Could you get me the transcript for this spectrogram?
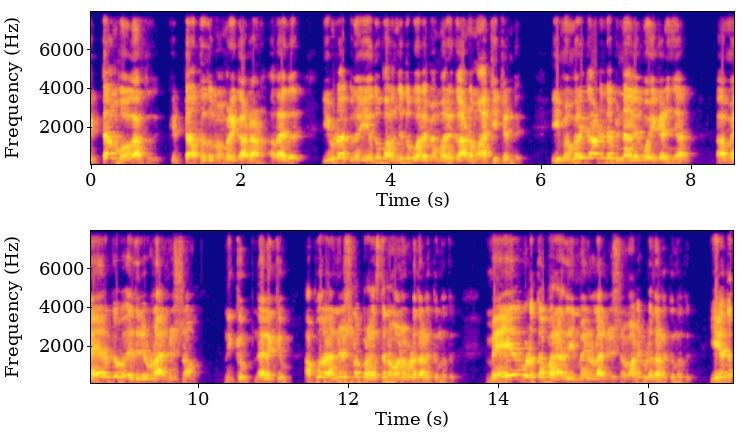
കിട്ടാൻ പോകാത്തത് കിട്ടാത്തത് മെമ്മറി കാർഡാണ് അതായത് ഇവിടെ ഏതു പറഞ്ഞതുപോലെ മെമ്മറി കാർഡ് മാറ്റിയിട്ടുണ്ട്. ഈ മെമ്മറി കാർഡിന്റെ പിന്നാലെ പോയി കഴിഞ്ഞാൽ മേയർക്ക് എതിരെയുള്ള അന്വേഷണം നിൽക്കും നിലയ്ക്കും. അപ്പോൾ ഒരു അന്വേഷണ പ്രഹസനമാണ് ഇവിടെ നടക്കുന്നത്. മേയർ കൊടുത്ത പരാതിയിന്മേലുള്ള അന്വേഷണമാണ് ഇവിടെ നടക്കുന്നത്. ഏത്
